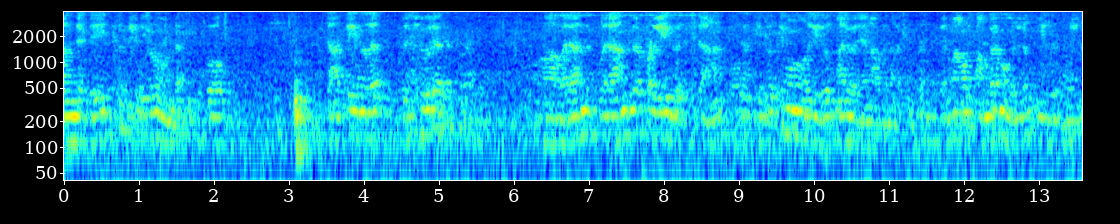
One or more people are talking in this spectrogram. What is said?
അതിന്റെ ഡേറ്റ്സും ഷെഡ്യൂളും ഉണ്ട്. ഇപ്പോ സ്റ്റാർട്ട് ചെയ്യുന്നത് തൃശ്ശൂര് വരാന്തര വരാന്ത വരാന്തപള്ളിയിൽ വെച്ചിട്ടാണ്. ഓഗസ്റ്റ് ഇരുപത്തി മൂന്ന് മുതൽ ഇരുപത്തിനാല് വരെയാണ് അവിടെ നടക്കുന്നത്. എറണാകുളം അമ്പലമുകളിലും ഈ ദിവസങ്ങളിൽ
